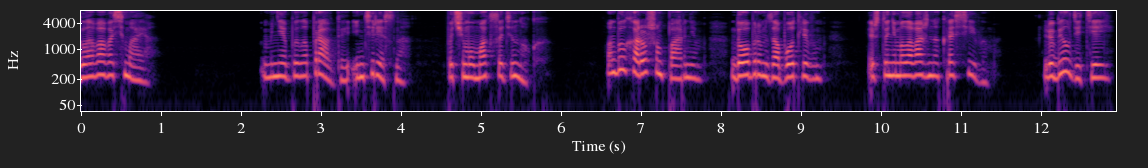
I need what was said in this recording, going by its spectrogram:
Глава восьмая. Мне было правда интересно, почему Макс одинок. Он был хорошим парнем, добрым, заботливым и, что немаловажно, красивым. Любил детей,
